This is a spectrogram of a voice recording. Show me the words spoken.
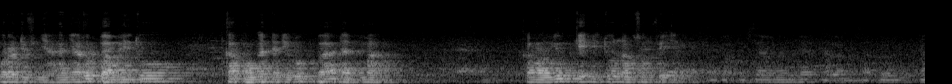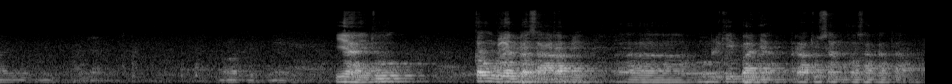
muradifnya hanya rubbama itu gabungan dari rubba dan ma kalau yumkin itu langsung fi'il ya itu keunggulan bahasa Arab ya eh, memiliki banyak ratusan kosakata.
